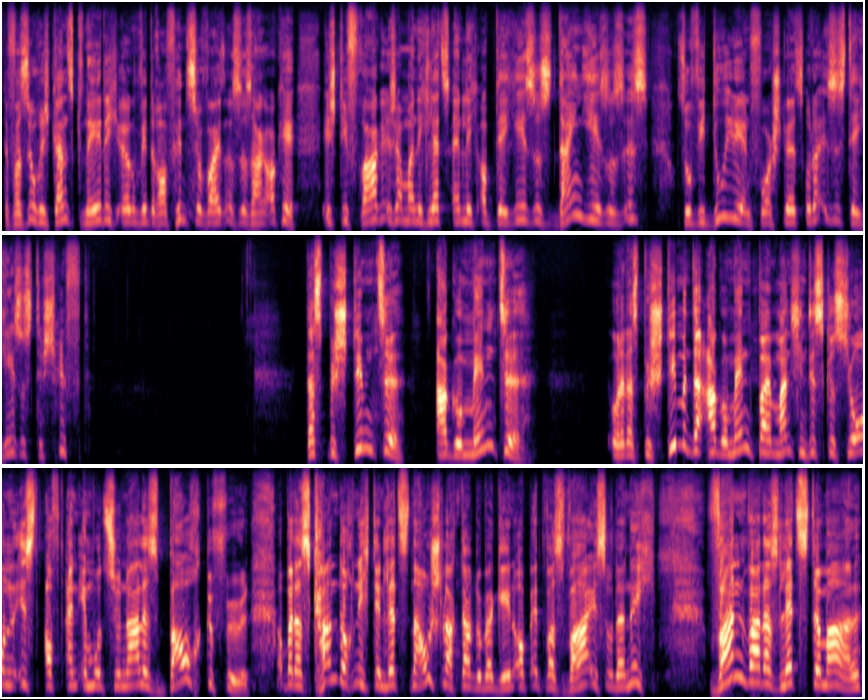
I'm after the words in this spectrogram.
Da versuche ich ganz gnädig irgendwie darauf hinzuweisen und zu sagen, okay, ich, die Frage ist aber nicht letztendlich, ob der Jesus dein Jesus ist, so wie du ihn vorstellst, oder ist es der Jesus der Schrift? Dass bestimmte Argumente oder das bestimmende Argument bei manchen Diskussionen ist oft ein emotionales Bauchgefühl. Aber das kann doch nicht den letzten Ausschlag darüber gehen, ob etwas wahr ist oder nicht. Wann war das letzte Mal,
